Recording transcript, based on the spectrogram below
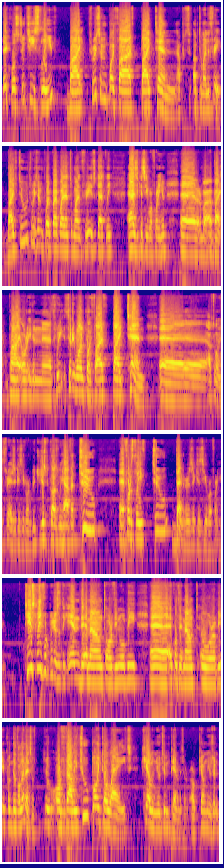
equals to T sleeve by 37.5 by 10 up to, up to minus 3 by 2 37.5 by 10 to minus 3 is exactly as you can see right in front of you uh, by, by or even uh, 3 31.5 by 10 uh, up to minus 3 as you can see right just because we have a 2 uh, for the sleeve 2 diameter as you can see right in front of you T sleeve would be representing in the amount or the will be uh, equal to the amount or be equal to the limit of or the value 2.08 kilonewton per meter or kilonewton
